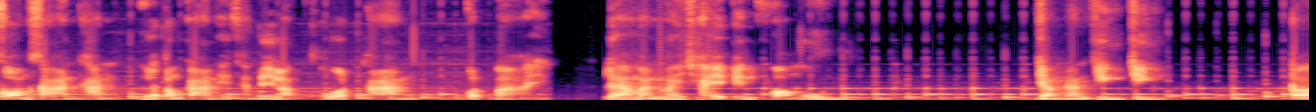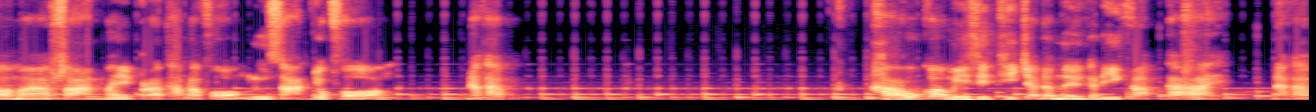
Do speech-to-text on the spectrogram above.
ฟ้องศาลท่านเพื่อต้องการให้ท่านได้รับโทษทางกฎหมาย แล้วมันไม่ใช่เป็นข้อมูล อย่างนั้นจริง ๆ ต่อมาศาลไม่ประทับรับฟ้องหรือศาลยกฟ้องนะครับ เขาก็มีสิทธิ์ที่จะดำเนินคดีกลับได้นะครับ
